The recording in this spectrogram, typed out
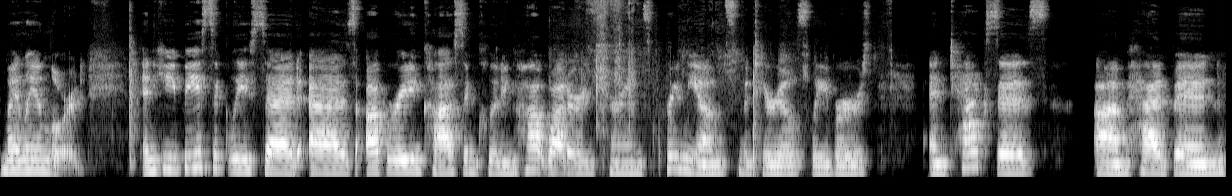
my landlord. And he basically said, as operating costs, including hot water insurance, premiums, materials, labors, and taxes, um, had been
